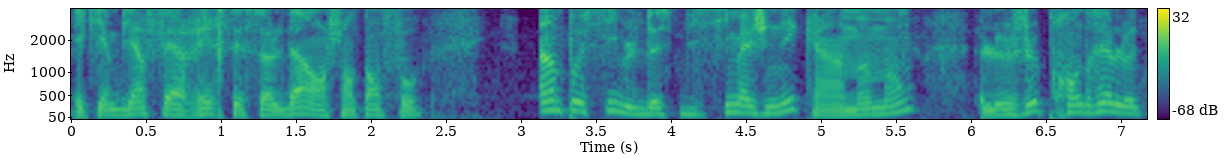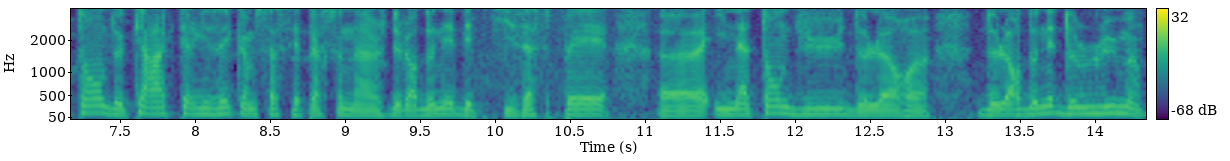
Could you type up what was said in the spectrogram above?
et qui aime bien faire rire ses soldats en chantant faux. Impossible de s'imaginer qu'à un moment, le jeu prendrait le temps de caractériser comme ça ces personnages, de leur donner des petits aspects euh, inattendus, de leur, euh, de leur donner de l'humain.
